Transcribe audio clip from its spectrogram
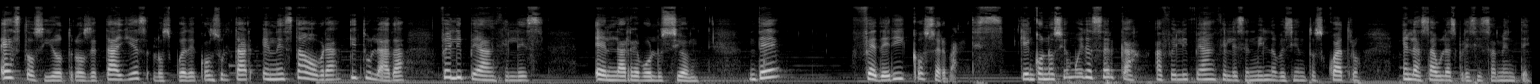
Estos y otros detalles los puede consultar en esta obra titulada Felipe Ángeles en la Revolución de Federico Cervantes, quien conoció muy de cerca a Felipe Ángeles en 1904 en las aulas precisamente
